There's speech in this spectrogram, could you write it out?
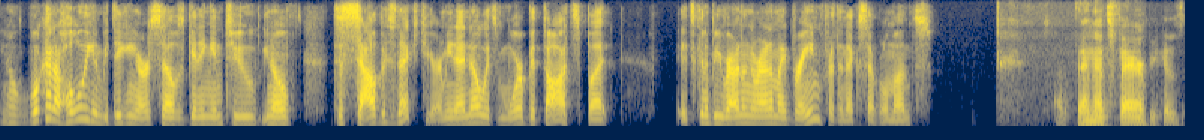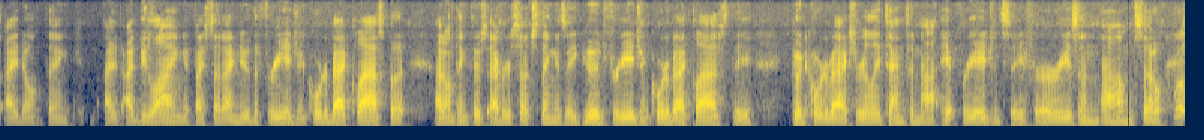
you know, what kind of hole are we going to be digging ourselves getting into, you know, to salvage next year? I mean, I know it's morbid thoughts, but it's going to be rounding around in my brain for the next several months. And that's fair because I don't think I'd, I'd, be lying if I said I knew the free agent quarterback class, but I don't think there's ever such thing as a good free agent quarterback class. The good quarterbacks really tend to not hit free agency for a reason. Um, so, well,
